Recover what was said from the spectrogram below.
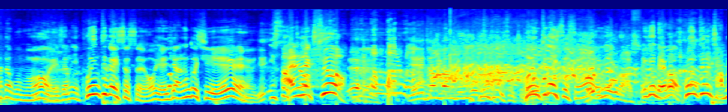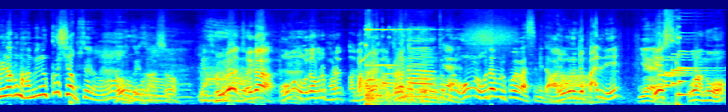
하다 보면 예전에 이 포인트가 있었어요. 얘기하는 것이. 예, 있었죠. 알렉스! 예 전 방송은 포인트가 있었죠. 포인트가 있어요. 보고 나왔어. 이게 내가 포인트를 잡으려고 하면은 끝이 없어요. 너무 그래서. 나왔어. 그러면 저희가 오문 오답으로 바로 아, 넘어가자. 그런 토크를 예. 오문 오답으로 꾸며봤습니다. 아, 요거는 이제 빨리 예. yes와 no.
